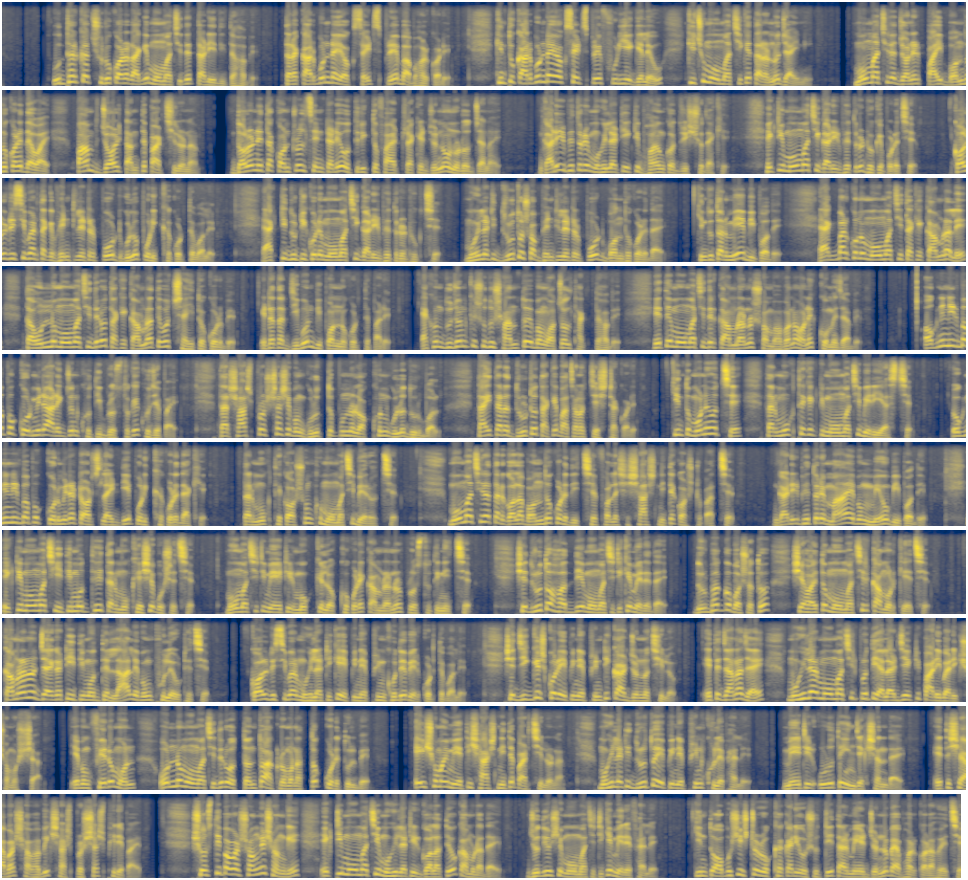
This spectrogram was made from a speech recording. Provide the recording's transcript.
উদ্ধার কাজ শুরু করার আগে মৌমাছিদের তাড়িয়ে দিতে হবে। তারা কার্বন ডাই অক্সাইড স্প্রে ব্যবহার করে। কিন্তু কার্বন ডাই অক্সাইড স্প্রে ফুরিয়ে গেলেও কিছু মৌমাছিকে তাড়ানো যায়নি। মৌমাছিরা জনের পাইপ বন্ধ করে দেওয়ায় পাম্প জল টানতে পারছিল না। দলনেতা কন্ট্রোল সেন্টারে অতিরিক্ত ফায়ার ট্র্যাকের জন্য অনুরোধ জানায়। গাড়ির ভেতরে মহিলাটি একটি ভয়ঙ্কর দৃশ্য দেখে। একটি মৌমাছি গাড়ির ভেতরে ঢুকে পড়েছে। কল রিসিভার তাকে ভেন্টিলেটর পোর্টগুলো পরীক্ষা করতে বলে। একটি দুটি করে মৌমাছি গাড়ির ভেতরে ঢুকছে। মহিলাটি দ্রুত সব ভেন্টিলেটর পোর্ট বন্ধ করে দেয়। কিন্তু তার মেয়ে বিপদে। একবার কোনো মৌমাছি তাকে কামড়ালে, তা অন্য মৌমাছিদেরও তাকে কামড়াতে উৎসাহিত করবে। এটা তার জীবন বিপন্ন করতে পারে। এখন দুজনকে শুধু শান্ত এবং অচল থাকতে হবে। এতে মৌমাছিদের কামড়ানোর সম্ভাবনা অনেক কমে যাবে। অগ্নি নির্বাপক কর্মীরা আরেকজন ক্ষতিগ্রস্তকে খুঁজে পায়। তার শ্বাস প্রশ্বাস এবং গুরুত্বপূর্ণ লক্ষণগুলো দুর্বল। তাই তারা দ্রুত তাকে বাঁচানোর চেষ্টা করে। কিন্তু মনে হচ্ছে, তার মুখ থেকে একটি মৌমাছি বেরিয়ে আসছে। অগ্নিনির্বাপক কর্মীরা টর্চ লাইট দিয়ে পরীক্ষা করে দেখে। তার মুখ থেকে অসংখ্য মৌমাছি বেরোচ্ছে। মৌমাছিরা তার গলা বন্ধ করে দিচ্ছে, ফলে সে শ্বাস নিতে কষ্ট পাচ্ছে। গাড়ির ভেতরে মা এবং মেয়েও বিপদে। একটি মৌমাছি ইতিমধ্যেই তার মুখে এসে বসেছে। মৌমাছিটি মেয়েটির মুখকে লক্ষ্য করে কামড়ানোর প্রস্তুতি নিচ্ছে। সে দ্রুত হদ দিয়ে মৌমাছিটিকে মেরে দেয়। দুর্ভাগ্যবশত, সে হয়তো মৌমাছির কামড় খেয়েছে। কামড়ানোর জায়গাটি ইতিমধ্যে লাল এবং ফুলে উঠেছে। কল রিসিভার মহিলাটিকে এপিনেফ্রিন খুদে বের করতে বলে। সে জিজ্ঞেস করে এপিনেফ্রিনটি কার জন্য ছিল। এতে জানা যায়, মহিলার মৌমাছির প্রতি অ্যালার্জি একটি পারিবারিক সমস্যা। এবং ফেরোমন অন্য মৌমাছিদের অত্যন্ত আক্রমণাত্মক করে তুলবে। এই সময় মেয়েটি শ্বাস নিতে পারছিল না। মহিলাটি দ্রুত এপিনেফ্রিন খুলে ফেলে। মেয়েটির উড়ুতে ইঞ্জেকশন দেয়। এতে সে আবার স্বাভাবিক শ্বাস প্রশ্বাস ফিরে পায়। স্বস্তি পাওয়ার সঙ্গে সঙ্গে একটি মৌমাছি মহিলাটির গলাতেও কামড়া দেয়, যদিও সে মৌমাছিটিকে মেরে ফেলে। কিন্তু অবশিষ্ট রক্ষাকারী ওষুধটি তার মেয়ের জন্য ব্যবহার করা হয়েছে।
